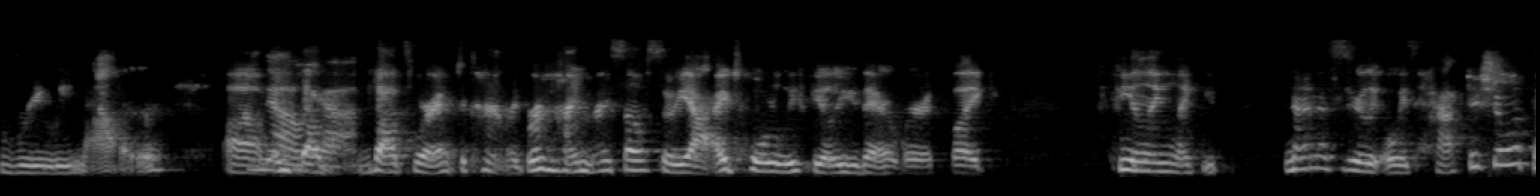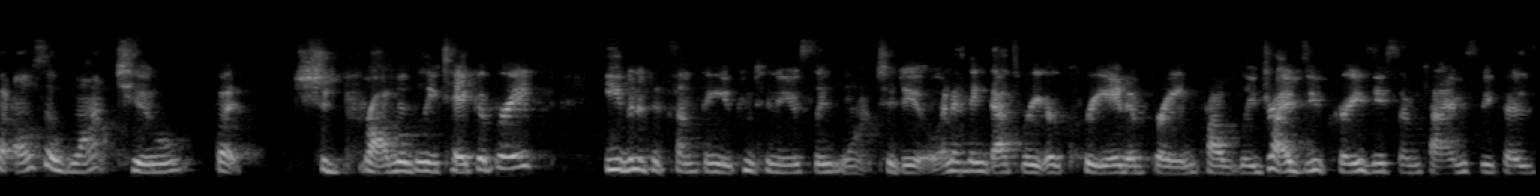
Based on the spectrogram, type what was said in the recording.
really matter. Um, no, that, yeah. that's where I have to kind of like remind myself. So yeah, I totally feel you there where it's like feeling like you not necessarily always have to show up, but also want to, but should probably take a break, even if it's something you continuously want to do. And I think that's where your creative brain probably drives you crazy sometimes because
